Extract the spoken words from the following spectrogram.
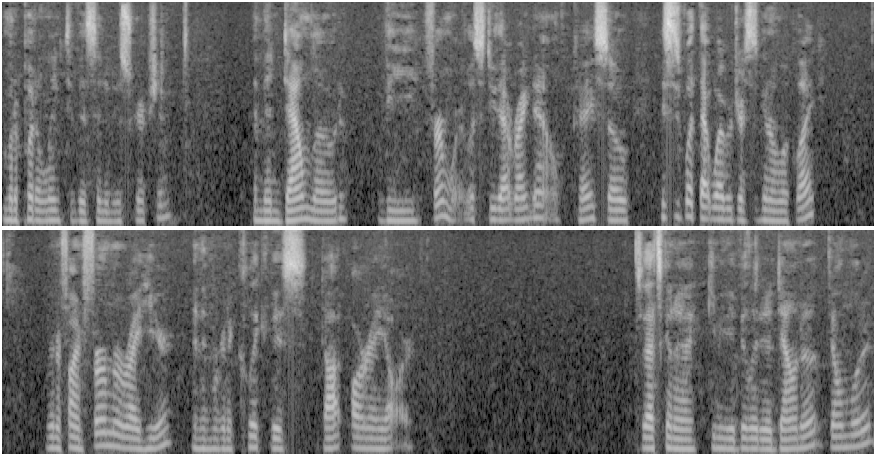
I'm going to put a link to this in the description, and then download the firmware. Let's do that right now. Okay, so this is what that web address is going to look like. We're going to find firmware right here, and then we're going to click this .rar. So that's going to give me the ability to download, download it.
